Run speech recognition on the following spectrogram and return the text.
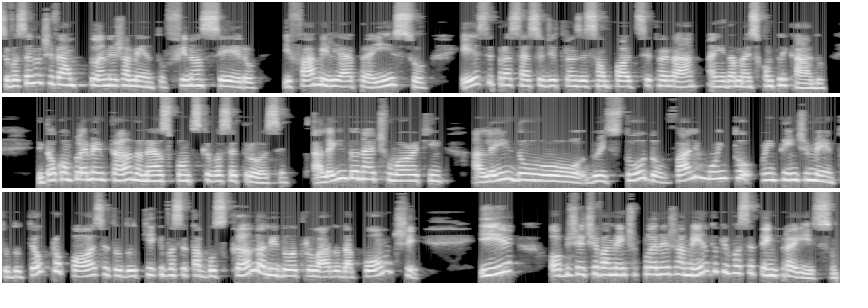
Se você não tiver um planejamento financeiro e familiar para isso, esse processo de transição pode se tornar ainda mais complicado. Então, complementando né, os pontos que você trouxe, além do networking, além do, do estudo, vale muito o entendimento do teu propósito, do que, que você está buscando ali do outro lado da ponte e, objetivamente, o planejamento que você tem para isso.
